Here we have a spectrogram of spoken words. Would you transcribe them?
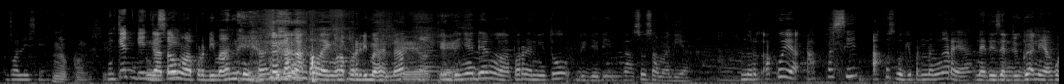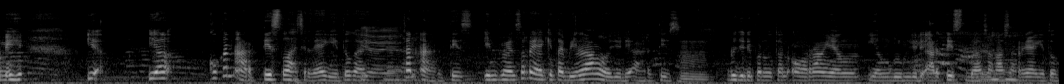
Polisi. Nggak polisi. Mungkin gini nggak tahu ngelapor di mana ya. Kita nggak tahu yang ngelapor di mana. Oke, oke. intinya dia ngelapor dan itu dijadiin kasus sama dia. Menurut aku ya apa sih? Aku sebagai pendengar ya netizen juga nih aku nih. Ya ya kok kan artis lah ceritanya gitu kan Iya, kan artis influencer ya kita bilang loh jadi artis Hmm. udah jadi panutan orang yang yang belum jadi artis bahasa kasarnya gitu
